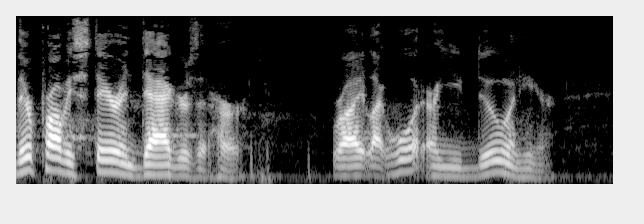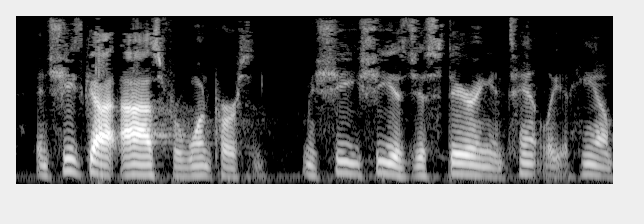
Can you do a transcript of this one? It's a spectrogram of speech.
they're probably staring daggers at her, right? Like, what are you doing here? and she's got eyes for one person. I mean, she, she is just staring intently at him.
